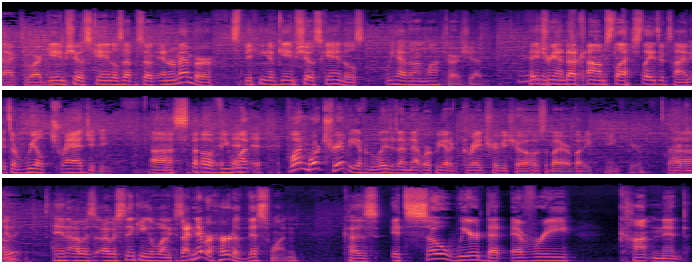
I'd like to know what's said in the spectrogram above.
Back to our Game Show Scandals episode. And remember, speaking of Game Show Scandals, we haven't unlocked ours yet. Patreon.com slash lasertime. It's a real tragedy. Uh, so if you want one more trivia from the Laser Time Network, we got a great trivia show hosted by our buddy Hank here. Glad to do it. And I was I was thinking of one because I'd never heard of this one because it's so weird that every continent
